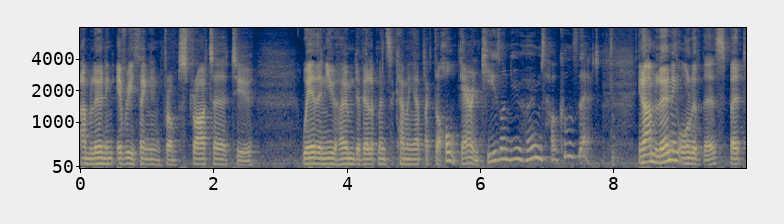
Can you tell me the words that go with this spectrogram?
I'm learning everything from strata to where the new home developments are coming up, like the whole guarantees on new homes. How cool is that? You know, I'm learning all of this, but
